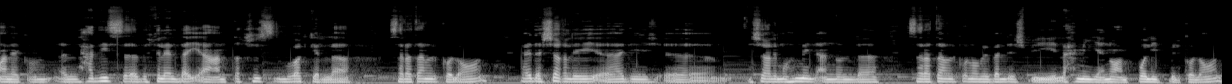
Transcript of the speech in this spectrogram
عليكم. الحديث بخلال دقيقة عن التشخيص المبكر لسرطان الكولون. هذا الشغلة هذه شغلة مهمة لأنه سرطان الكولون ببلش بلحمية نوع polyp بالكولون.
